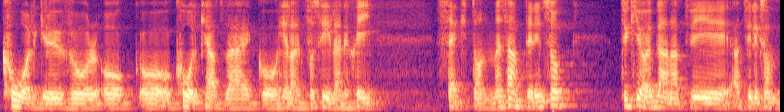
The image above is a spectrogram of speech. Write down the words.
kolgruvor och, och, och kolkraftverk och hela den fossila energisektorn. Men samtidigt så tycker jag ibland att vi, att vi liksom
